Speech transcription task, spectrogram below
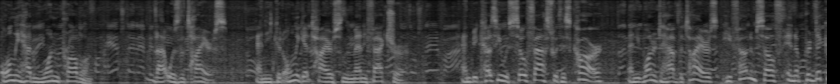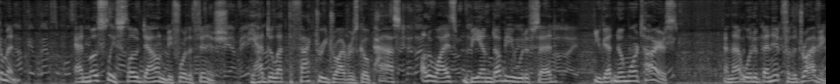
only had one problem. That was the tires. And he could only get tires from the manufacturer. And because he was so fast with his car, and he wanted to have the tires, he found himself in a predicament and mostly slowed down before the finish. He had to let the factory drivers go past, otherwise, BMW would have said, You get no more tires. And that would have been it for the driving.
